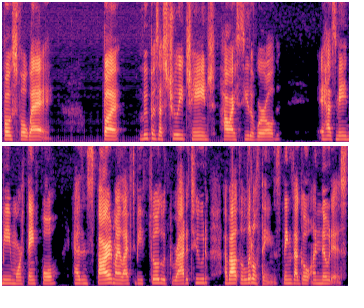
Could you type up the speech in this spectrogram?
boastful way, but lupus has truly changed how I see the world. It has made me more thankful. It has inspired my life to be filled with gratitude about the little things, things that go unnoticed,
